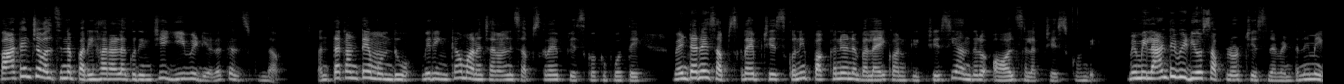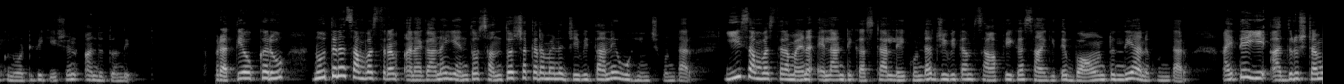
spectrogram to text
పాటించవలసిన పరిహారాల గురించి ఈ వీడియోలో తెలుసుకుందాం. అంతకంటే ముందు మీరు ఇంకా మన ఛానల్ని సబ్స్క్రైబ్ చేసుకోకపోతే వెంటనే సబ్స్క్రైబ్ చేసుకుని పక్కనే ఉన్న బెల్ ఐకాన్ క్లిక్ చేసి అందులో ఆల్ సెలెక్ట్ చేసుకోండి. మేము ఇలాంటి వీడియోస్ అప్లోడ్ చేసిన వెంటనే మీకు నోటిఫికేషన్ అందుతుంది. ప్రతి ఒక్కరూ నూతన సంవత్సరం అనగానే ఎంతో సంతోషకరమైన జీవితాన్ని ఊహించుకుంటారు. ఈ సంవత్సరమైన ఎలాంటి కష్టాలు లేకుండా జీవితం సాఫీగా సాగితే బాగుంటుంది అనుకుంటారు. అయితే ఈ అదృష్టం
